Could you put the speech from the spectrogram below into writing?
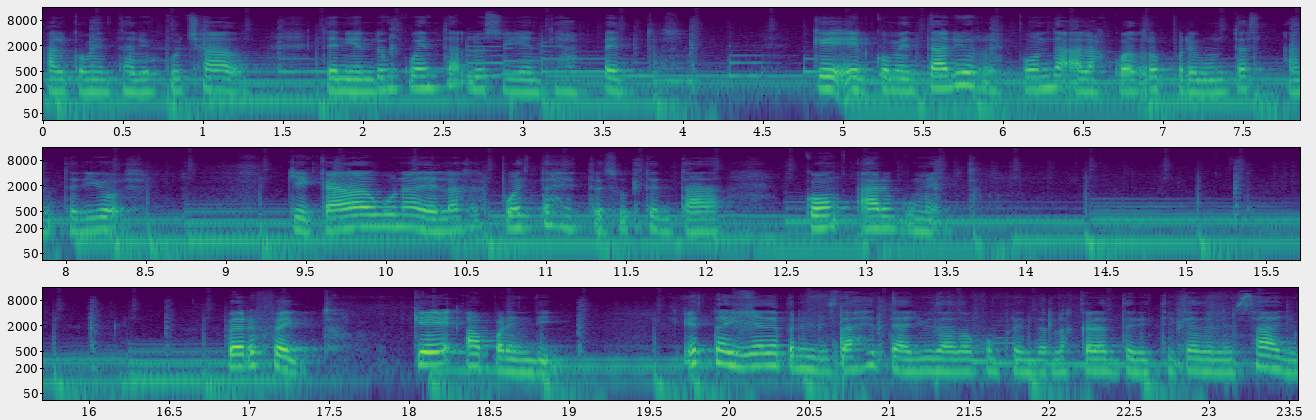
al comentario escuchado, teniendo en cuenta los siguientes aspectos. Que el comentario responda a las cuatro preguntas anteriores. Que cada una de las respuestas esté sustentada con argumento. Perfecto. ¿Qué aprendí? Esta guía de aprendizaje te ha ayudado a comprender las características del ensayo.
